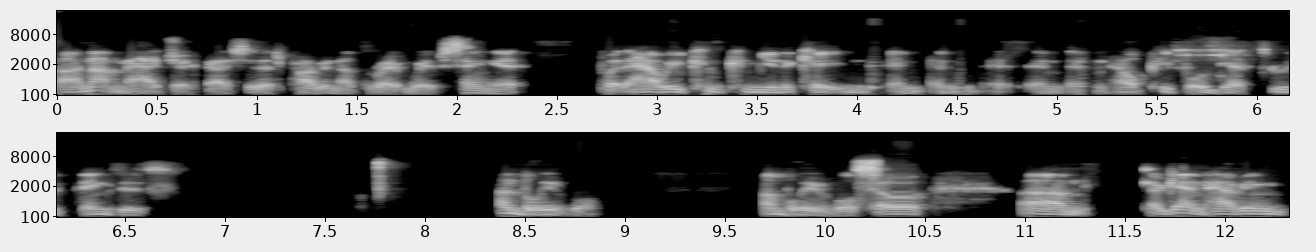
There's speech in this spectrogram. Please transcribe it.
Uh, not magic, actually. That's probably not the right way of saying it. But how we can communicate and and and, and help people get through things is unbelievable unbelievable. So um, again, having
